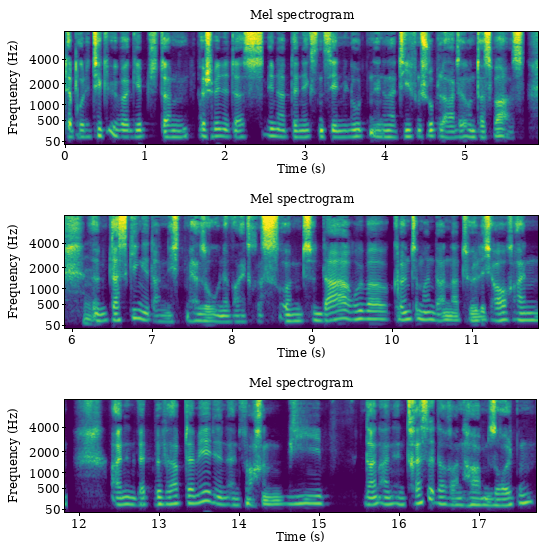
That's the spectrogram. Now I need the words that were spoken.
der Politik übergibt, dann verschwindet das innerhalb der nächsten zehn Minuten in einer tiefen Schublade und das war's. Mhm. Das ginge dann nicht mehr so ohne weiteres. Und darüber könnte man dann natürlich auch einen, einen Wettbewerb der Medien entfachen, die dann ein Interesse daran haben sollten,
